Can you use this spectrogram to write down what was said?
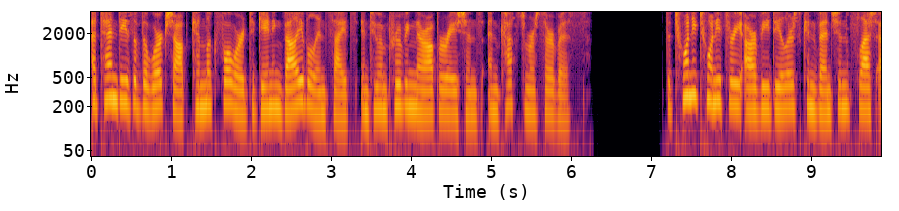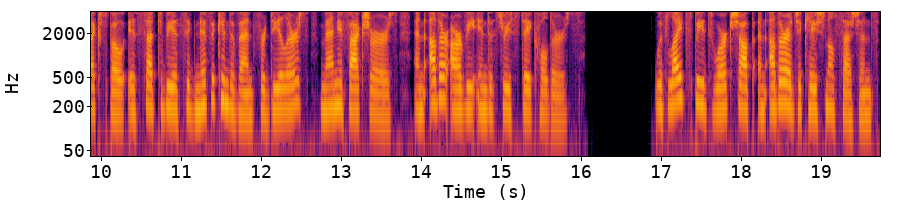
Attendees of the workshop can look forward to gaining valuable insights into improving their operations and customer service. The 2023 RV Dealers Convention slash Expo is set to be a significant event for dealers, manufacturers, and other RV industry stakeholders. With Lightspeed's workshop and other educational sessions,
